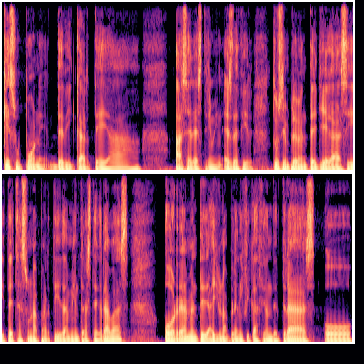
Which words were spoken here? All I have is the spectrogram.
qué supone dedicarte a, a hacer streaming. Es decir, tú simplemente llegas y te echas una partida mientras te grabas o realmente hay una planificación detrás, o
